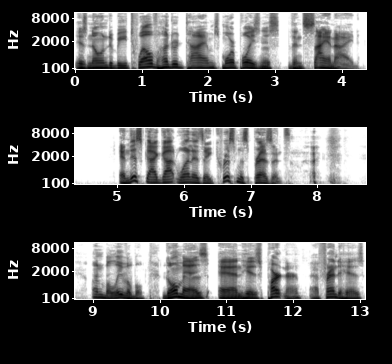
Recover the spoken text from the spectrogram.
is known to be 1,200 times more poisonous than cyanide, and this guy got one as a Christmas present. Unbelievable. Gomes and his partner, a friend of his,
